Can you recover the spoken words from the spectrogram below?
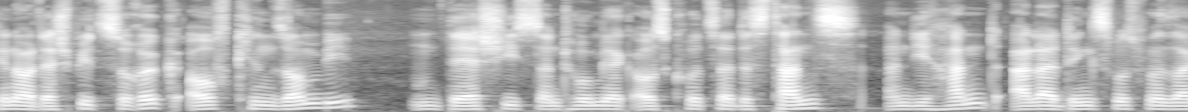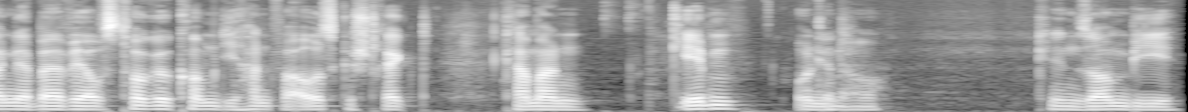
genau, der spielt zurück auf Kinzombie und der schießt dann Tomiak aus kurzer Distanz an die Hand. Allerdings muss man sagen, der Ball wäre aufs Tor gekommen, die Hand war ausgestreckt. Kann man geben. Und genau. Kin Zombie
